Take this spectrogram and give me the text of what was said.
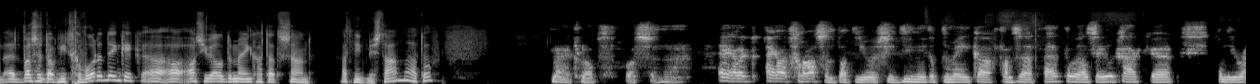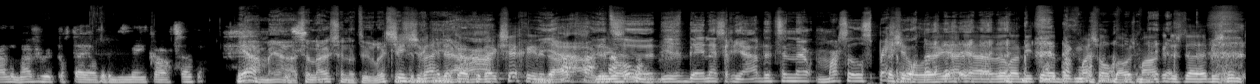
het was het ook niet geworden, denk ik, als hij wel op de maincard had gestaan. Had niet meer staan, nou, toch? Nee, klopt. Was een, eigenlijk, eigenlijk verrassend dat de UFC die niet op de maincard kan zetten. Hè? Terwijl ze heel graag uh, van die random heavyweight partijen altijd op de maincard zetten. Ja, maar ja, ze luisteren natuurlijk. Sinds Dus ze wij denken, dat ja, elke week zeggen, inderdaad. Ja, dit is, uh, die DNA zegt ja, dit is een uh, Marcel special. special. ja, ja, we willen niet uh, Big Marcel boos maken. Dus daar hebben ze een,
